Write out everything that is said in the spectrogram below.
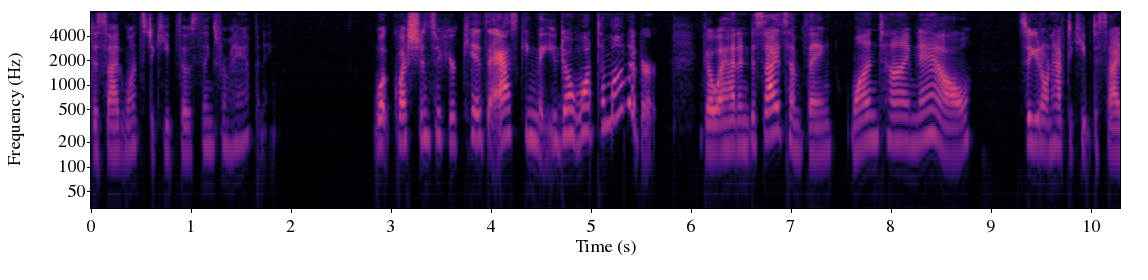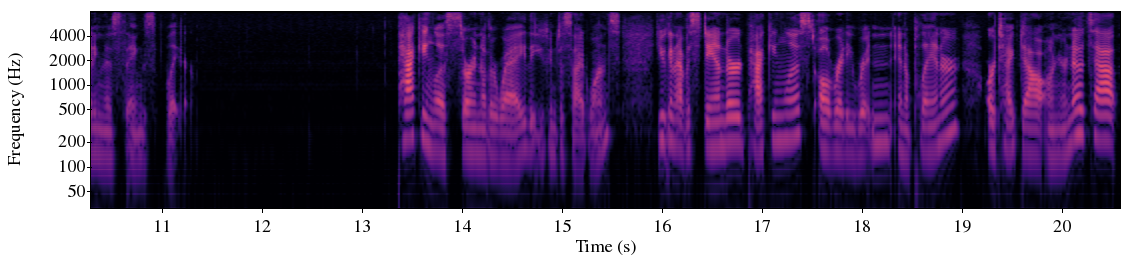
Decide once to keep those things from happening. What questions are your kids asking that you don't want to monitor? Go ahead and decide something one time now so you don't have to keep deciding those things later. Packing lists are another way that you can decide once. You can have a standard packing list already written in a planner or typed out on your notes app,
